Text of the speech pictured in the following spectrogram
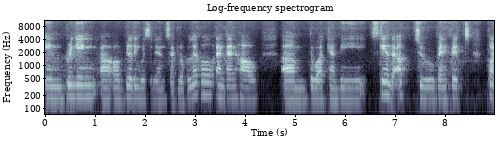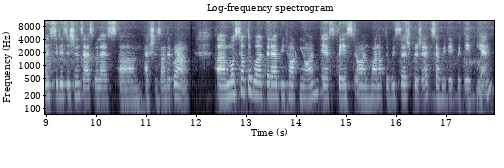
in bringing uh, or building resilience at local level, and then how um, the work can be scaled up to benefit policy decisions as well as um, actions on the ground. Uh, most of the work that I'll be talking on is based on one of the research projects that we did with APN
